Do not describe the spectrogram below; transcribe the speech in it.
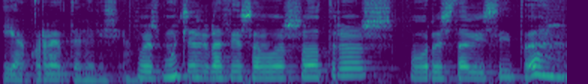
y a Correo Televisión. Pues muchas gracias a vosotros por esta visita.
